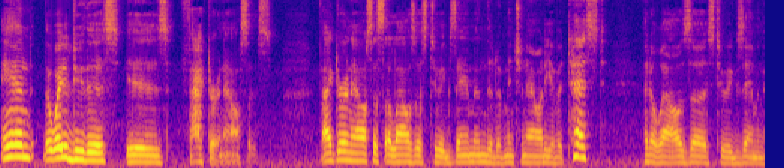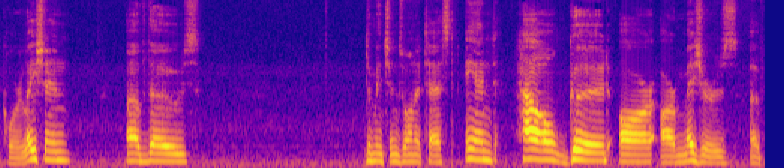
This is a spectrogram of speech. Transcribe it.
And the way to do this is factor analysis. Factor analysis allows us to examine the dimensionality of a test. It allows us to examine the correlation of those dimensions on a test and how good are our measures of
